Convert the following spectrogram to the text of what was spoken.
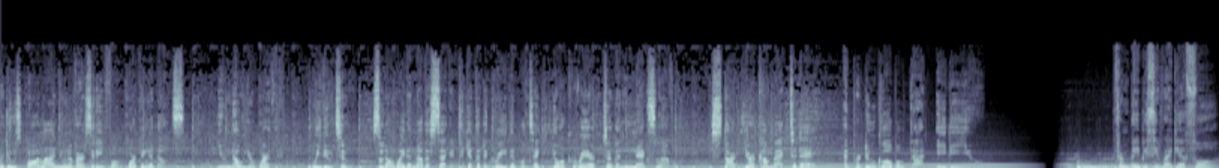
Purdue's online university for working adults. You know you're worth it. We do too. So don't wait another second to get the degree that will take your career to the next level. Start your comeback today at purdueglobal.edu. From BBC Radio 4,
